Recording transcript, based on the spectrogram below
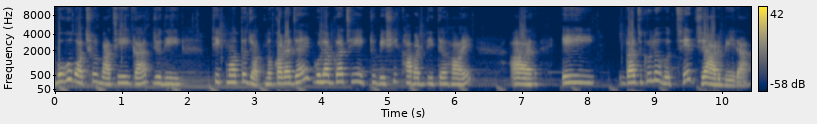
বহু বছর বাঁচে এই গাছ, যদি ঠিকমতো যত্ন করা যায়, গোলাপ গাছে একটু বেশি খাবার দিতে হয়। আর এই গাছগুলো হচ্ছে জারবেরা।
